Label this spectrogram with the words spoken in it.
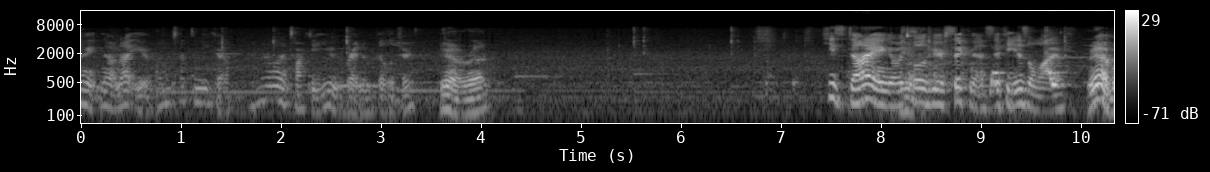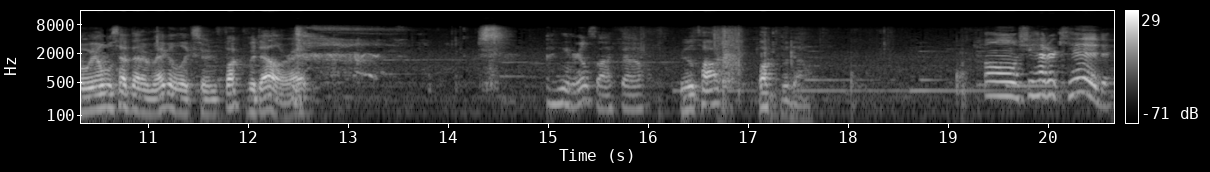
Wait, no, not you. I want to talk to Niko. I don't want to talk to you, random villager. Yeah, right. He's dying of a 12 year sickness, if he is alive. Yeah, but we almost have that Omega Elixir and fuck Videl, right? I mean, real talk, though. Real talk? Fuck Videl. Oh, she had her kid.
